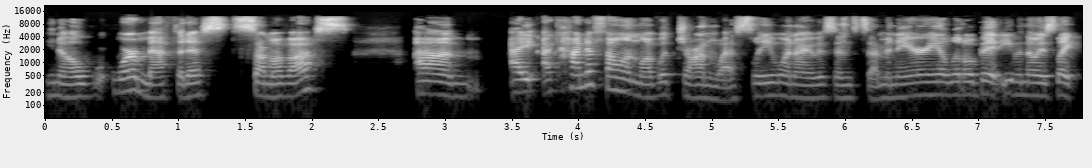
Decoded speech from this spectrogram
you know we're Methodists some of us um I, I kind of fell in love with John Wesley when I was in seminary a little bit, even though he's like,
